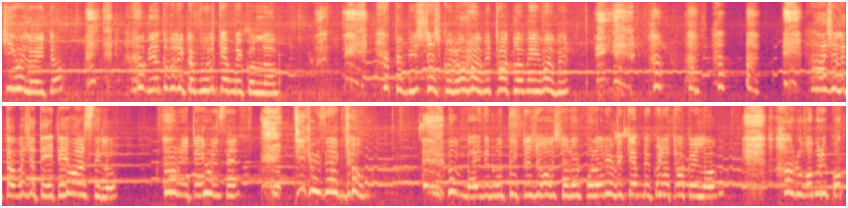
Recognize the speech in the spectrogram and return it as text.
কি হলো এটা? আমি এত বড় একটা ভুল কেমনে করলাম? এত বিশ্বাস করে ওরা আমি ঠকলাম এইভাবে? আসলে তো আমার সাথে এটাই হওয়ার ছিল। আর এটাই হয়েছে। ঠিক হয়েছে একদম? মাইনের মধ্যে একটা সহজ সরল আমি কেমনে করে ঠকাইলাম? আর ও কত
